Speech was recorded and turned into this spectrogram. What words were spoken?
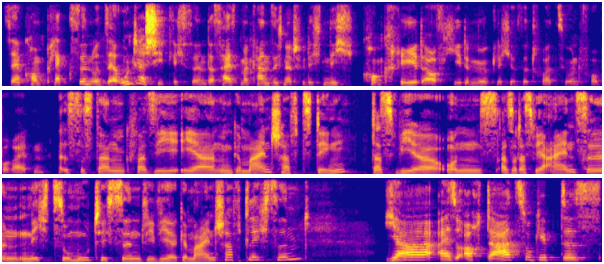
sehr komplex sind und sehr unterschiedlich sind. Das heißt, man kann sich natürlich nicht konkret auf jede mögliche Situation vorbereiten. Ist es dann quasi eher ein Gemeinschaftsding, dass wir uns, also dass wir einzeln nicht so mutig sind, wie wir gemeinschaftlich sind? Ja, also auch dazu gibt es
